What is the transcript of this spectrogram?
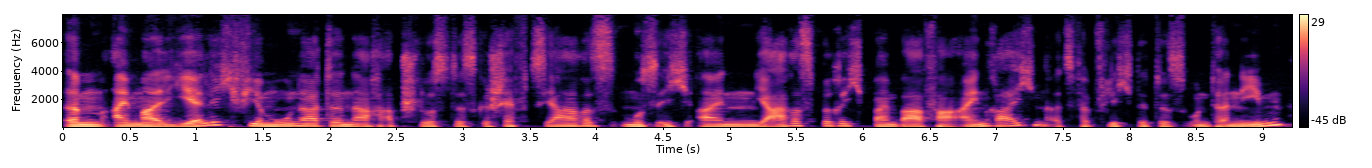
ähm, einmal jährlich, vier Monate nach Abschluss des Geschäftsjahres, muss ich einen Jahresbericht beim BAFA einreichen als verpflichtetes Unternehmen.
